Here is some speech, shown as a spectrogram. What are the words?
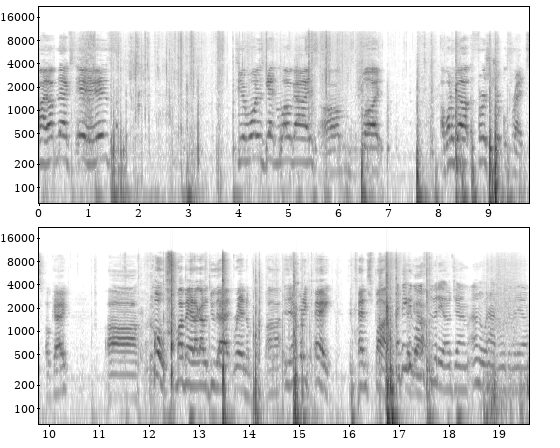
All right, up next is tier one is getting low, guys. Um, but I want to wheel out the first triple threads. Okay. Uh, oh, my bad. I got to do that random. Uh, did everybody pay the ten spots? I think you lost the video, Jim. I don't know what happened with the video.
